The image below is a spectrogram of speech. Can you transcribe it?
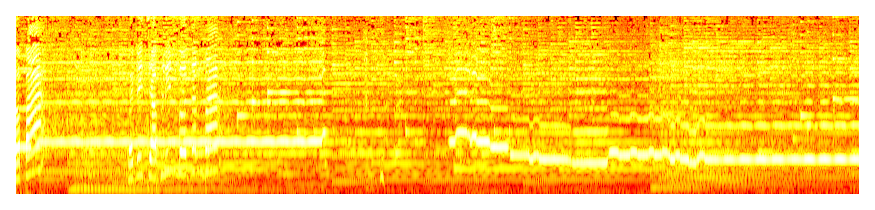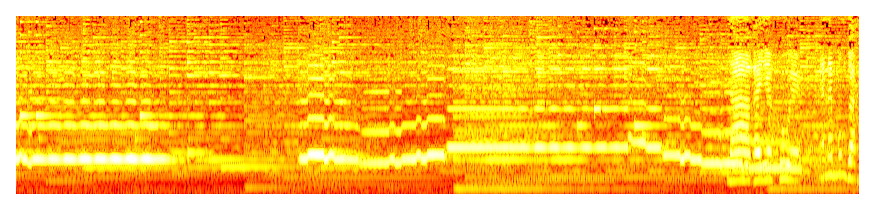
Bapak, pada jablin boten pak? Kayak gue, ini munggah.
